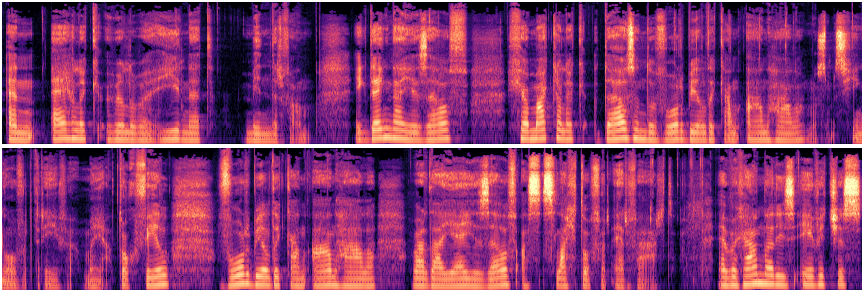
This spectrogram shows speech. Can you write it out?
En eigenlijk willen we hier net minder van. Ik denk dat je zelf gemakkelijk duizenden voorbeelden kan aanhalen. Dat is misschien overdreven, maar ja, toch veel voorbeelden kan aanhalen waar dat jij jezelf als slachtoffer ervaart. En we gaan dat eens eventjes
